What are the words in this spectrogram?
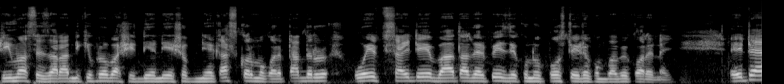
টিম আছে, যারা নাকি প্রবাসী নিয়ে নিয়ে সব নিয়ে কাজকর্ম করে, তাদের ওয়েবসাইটে বা তাদের পেজে কোনো পোস্ট এরকমভাবে করে নাই। এটা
